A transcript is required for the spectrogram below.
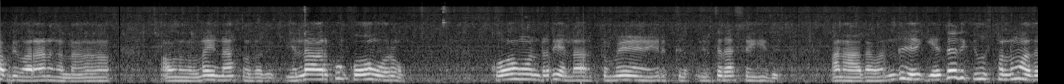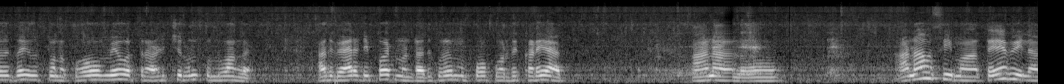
அப்படி வரானுங்கன்னா அவனுங்கெல்லாம் என்ன சொல்கிறது எல்லாருக்கும் கோபம் வரும். கோபன்றது எல்லாருக்குமே இருக்குது இருக்க தான் செய்யுது. ஆனால் அதை வந்து எது அதுக்கு யூஸ் பண்ணணுமோ அதை தான் யூஸ் பண்ண கோபமே ஒருத்தர் அழிச்சிரும்னு சொல்லுவாங்க. அது வேறு டிபார்ட்மெண்ட் அதுக்குள்ளே நம்ம போக போகிறது கிடையாது. ஆனாலும் அனாவசியமாக தேவையில்லாத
